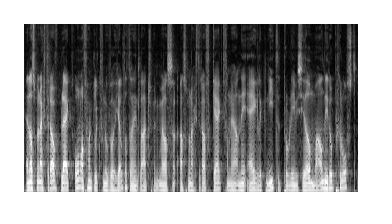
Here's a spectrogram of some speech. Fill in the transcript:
En als men achteraf blijkt, onafhankelijk van hoeveel geld dat dan in het laatje brengt, maar als, als men achteraf kijkt van ja, nee, eigenlijk niet, het probleem is helemaal niet opgelost,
